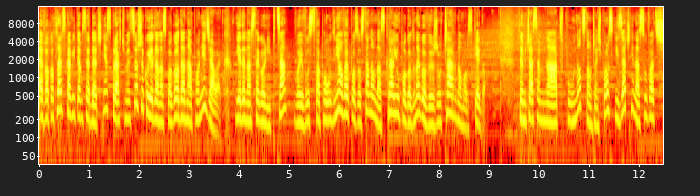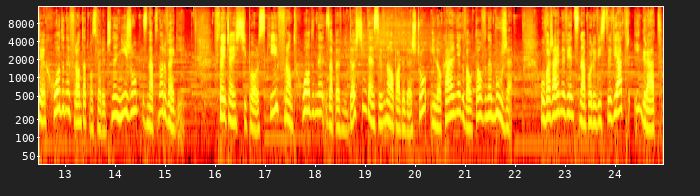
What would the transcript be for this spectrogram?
Ewa Kotlewska, witam serdecznie. Sprawdźmy, co szykuje dla nas pogoda na poniedziałek. 11 lipca województwa południowe pozostaną na skraju pogodnego wyżu czarnomorskiego. Tymczasem nad północną część Polski zacznie nasuwać się chłodny front atmosferyczny niżu z nad Norwegii. W tej części Polski front chłodny zapewni dość intensywne opady deszczu i lokalnie gwałtowne burze. Uważajmy więc na porywisty wiatr i grad.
